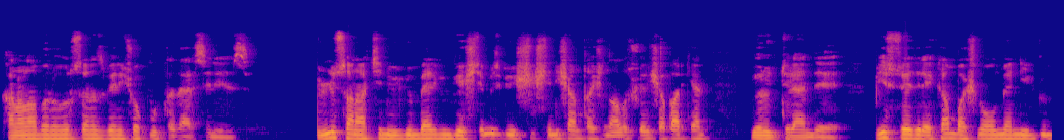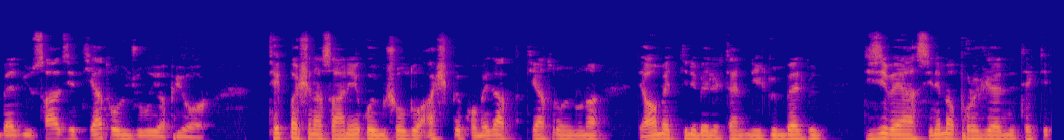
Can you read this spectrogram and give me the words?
kanala abone olursanız beni çok mutlu edersiniz. Ünlü sanatçı Nilgün Belgün geçtiğimiz gün Şişli Nişantaşı'na alışveriş yaparken görüntülendi. Bir süredir ekran başında olmayan Nilgün Belgün sadece tiyatro oyunculuğu yapıyor. Tek başına sahneye koymuş olduğu Aşk ve Komedi adlı tiyatro oyununa devam ettiğini belirten Nilgün Belgün, dizi veya sinema projelerinde teklif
